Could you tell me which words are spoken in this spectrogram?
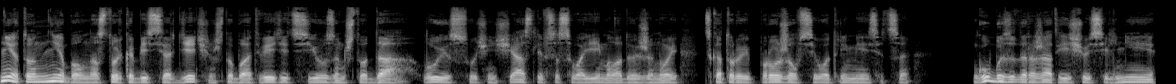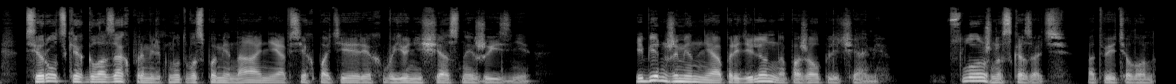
Нет, он не был настолько бессердечен, чтобы ответить Сьюзен, что да, Луис очень счастлив со своей молодой женой, с которой прожил всего три месяца. Губы задрожат еще сильнее, в сиротских глазах промелькнут воспоминания о всех потерях в ее несчастной жизни — и Бенджамин неопределенно пожал плечами. «Сложно сказать», — ответил он.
